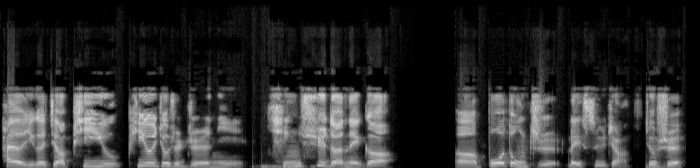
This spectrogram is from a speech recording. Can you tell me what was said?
还有一个叫 PU，PU 就是指你情绪的那个呃波动值，类似于这样子，就是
